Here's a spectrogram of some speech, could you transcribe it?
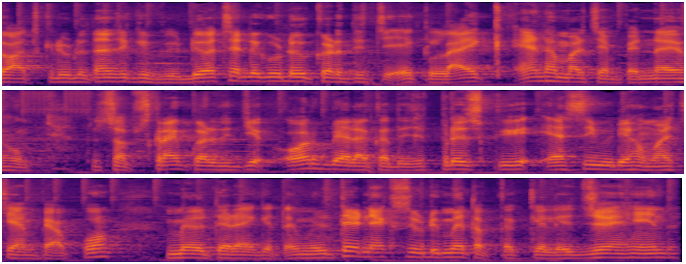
तो आज की वीडियो बताएँ कि वीडियो अच्छा लगे, वीडियो कर दीजिए एक लाइक एंड हमारे चैनल पर नए हो तो सब्सक्राइब कर दीजिए और बेल कर दीजिए, प्रेस की ऐसी वीडियो हमारे चैनल पर आपको मिलते रहेंगे। तो मिलते हैं नेक्स्ट वीडियो में, तब तक के लिए जय हिंद,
